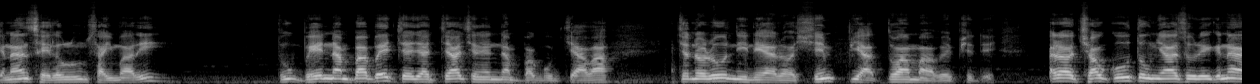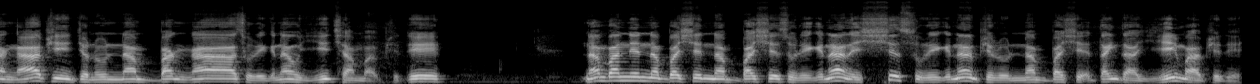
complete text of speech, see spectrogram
ကနန်း10လုံးလုံးဆိုင်ပါလေသူဘယ်နံပါတ်ပဲကြာကြာကြားချင်တဲ့နံပါတ်ကိုကြာပါကျွန်တော်တို့အနေနဲ့ကတော့ရှင်းပြသွားမှာပဲဖြစ်တယ် အဲ့တော့6939ဆိုတဲ့ကန9ဖြင့်ကျွန်တော်နံပါတ်5ဆိုတဲ့ကနကိုရေးချမှာဖြစ်တယ်နံပါတ်1နံပါတ်8နံပါတ်8ဆိုတဲ့ကနနဲ့8ဆိုတဲ့ကနဖြစ်လို့နံပါတ်8အတိုင်းသာရေးမှာဖြစ်တယ်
